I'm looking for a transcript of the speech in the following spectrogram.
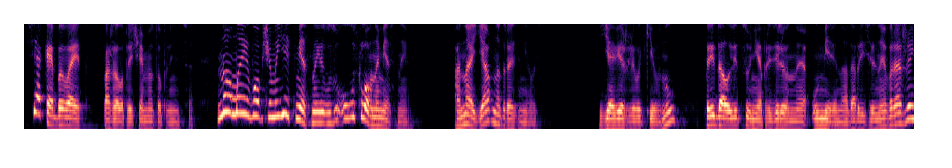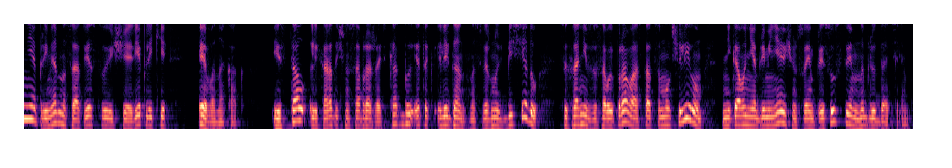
«Всякое бывает», – пожала плечами утопленница. «Но мы, в общем, и есть местные, условно местные». Она явно дразнилась. Я вежливо кивнул, придал лицу неопределенное умеренно одобрительное выражение, примерно соответствующее реплике «Эвана как», и стал лихорадочно соображать, как бы это элегантно свернуть беседу, сохранив за собой право остаться молчаливым, никого не обременяющим своим присутствием наблюдателем.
